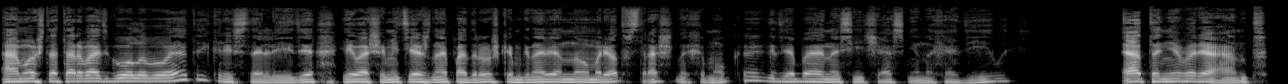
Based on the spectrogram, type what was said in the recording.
А может, оторвать голову этой кристаллиде, и ваша мятежная подружка мгновенно умрет в страшных муках, где бы она сейчас ни находилась? «Это не вариант»,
